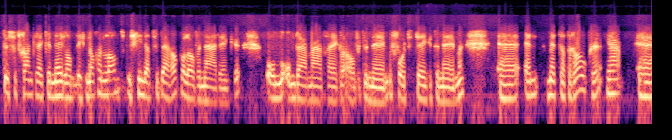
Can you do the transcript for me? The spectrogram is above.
tussen Frankrijk en Nederland ligt nog een land. Misschien dat ze daar ook wel over nadenken om, om daar maatregelen over te nemen, voor te tegen te nemen. Uh, en met dat roken, ja, uh,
